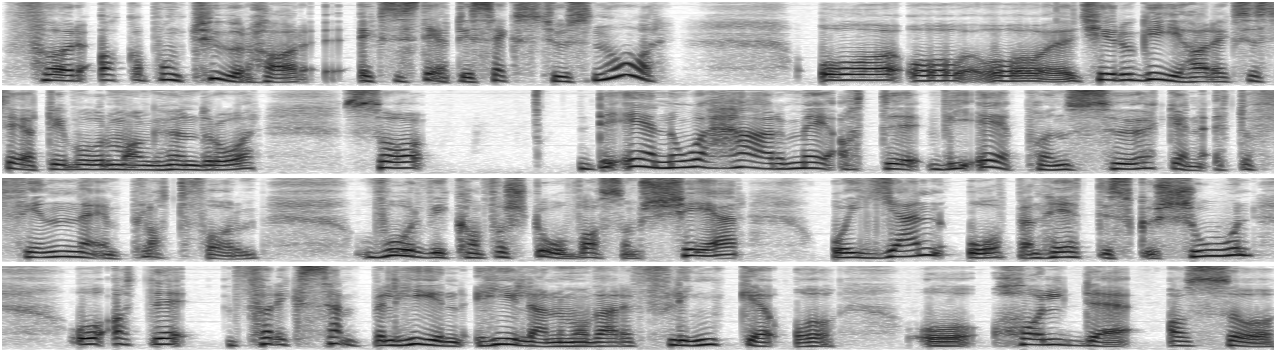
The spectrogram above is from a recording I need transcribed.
For akupunktur har eksistert i 6000 år. Og, og, og kirurgi har eksistert i hvor mange hundre år. Så det er noe her med at vi er på en søken etter å finne en plattform hvor vi kan forstå hva som skjer, og igjen åpenhet, diskusjon, og at f.eks. healerne må være flinke og, og holde altså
